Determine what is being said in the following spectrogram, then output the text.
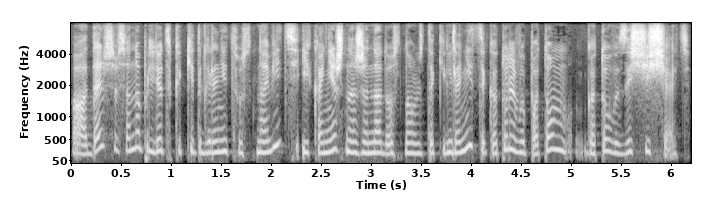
А Дальше все равно придется какие-то границы установить, и, конечно же, надо устанавливать такие границы, которые вы потом готовы защищать.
